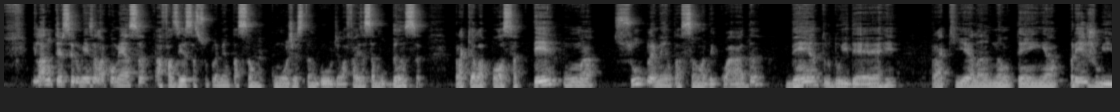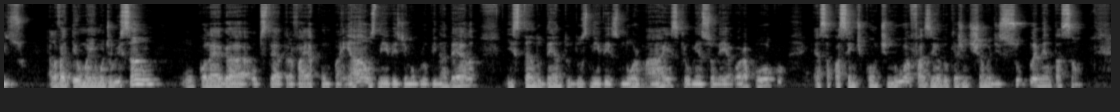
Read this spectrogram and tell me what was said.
E lá no terceiro mês ela começa a fazer essa suplementação com o Ogestan Gold. Ela faz essa mudança para que ela possa ter uma suplementação adequada dentro do IDR para que ela não tenha prejuízo ela vai ter uma hemodiluição, o colega obstetra vai acompanhar os níveis de hemoglobina dela, estando dentro dos níveis normais, que eu mencionei agora há pouco, essa paciente continua fazendo o que a gente chama de suplementação.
